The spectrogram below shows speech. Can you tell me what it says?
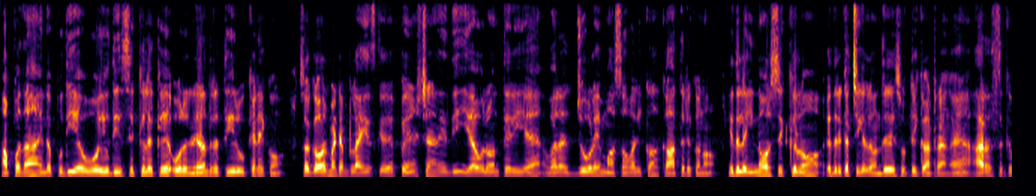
அப்போ தான் இந்த புதிய ஓய்வூதிய சிக்கலுக்கு ஒரு நிரந்தர தீர்வு கிடைக்கும். ஸோ கவர்மெண்ட் எம்ப்ளாயீஸ்க்கு பென்ஷன் நிதி எவ்வளோன்னு தெரிய வர ஜூலை மாதம் வரைக்கும் காத்திருக்கணும். இதில் இன்னொரு சிக்கலும் எதிர்கட்சிகள் வந்து சுட்டி காட்டுறாங்க அரசுக்கு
